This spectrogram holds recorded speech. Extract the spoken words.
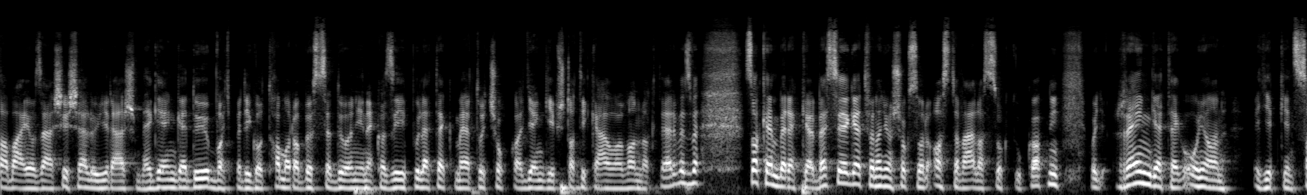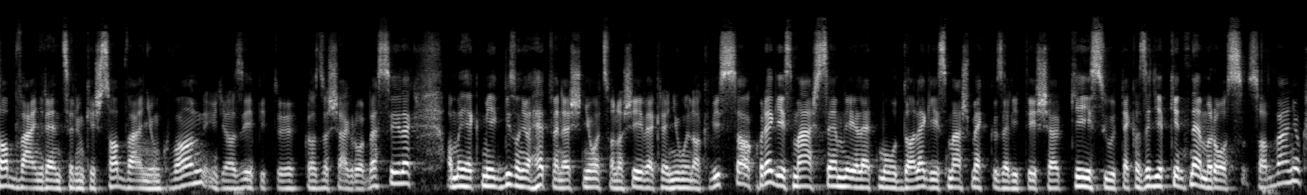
szabályozás és előírás megengedőbb, vagy pedig ott hamarabb összedőlnének az épületek, mert hogy sokkal gyengébb statikával vannak tervezve. Szakemberekkel beszélgetve nagyon sokszor azt a választ szoktuk kapni, hogy rengeteg olyan egyébként szabványrendszerünk és szabványunk van, ugye az építő gazdaságról beszélek, amelyek még bizony a 70-es, 80-as évekre nyúlnak vissza, akkor egész más szemléletmóddal, egész más megközelítéssel készültek. Az egyébként nem rossz szabványok,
